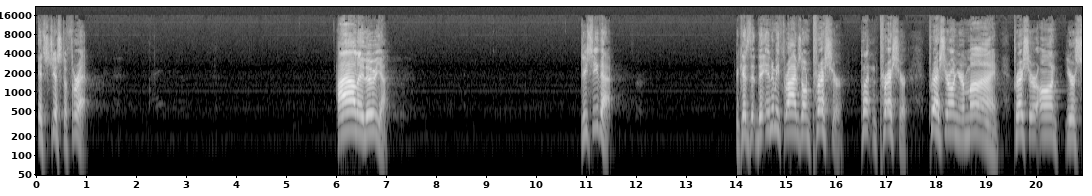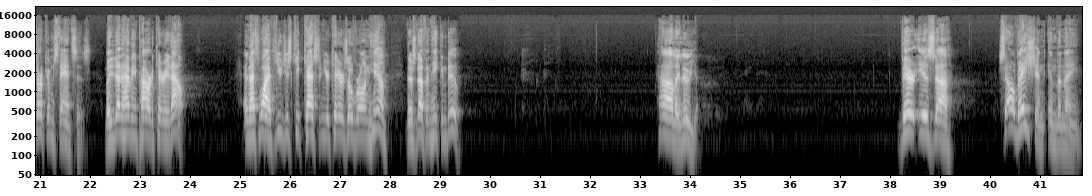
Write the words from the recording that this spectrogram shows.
It's just a threat. Hallelujah. Do you see that? Because the, enemy thrives on pressure, putting pressure, pressure on your mind, pressure on your circumstances. But he doesn't have any power to carry it out. And that's why if you just keep casting your cares over on him, there's nothing he can do. Hallelujah. There is uh, salvation in the name.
